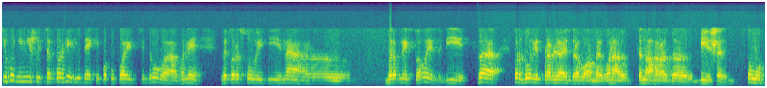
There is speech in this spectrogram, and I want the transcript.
Сьогодні вмішуються в торги люди, які покупають ці дрова, вони використовують і на виробництво ОСБ, за кордон відправляють дровами, вона ціна гораздо більше. Тому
